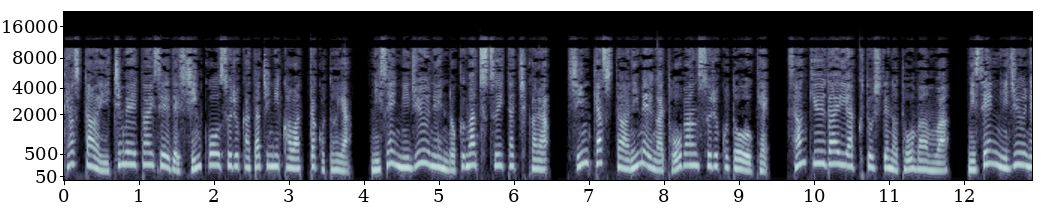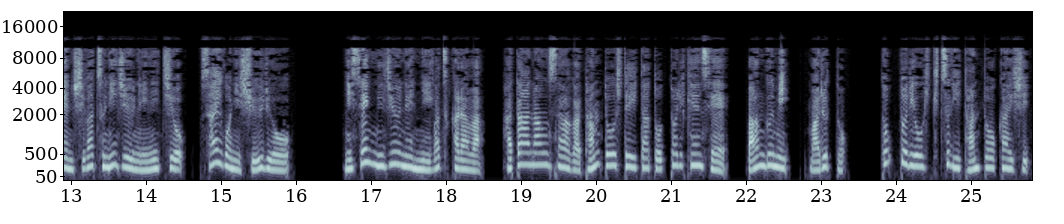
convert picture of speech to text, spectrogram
キャスター1名体制で進行する形に変わったことや、2020年6月1日から新キャスター2名が登板することを受け、産休代役としての登板は2020年4月22日を最後に終了。2020年2月からは、旗アナウンサーが担当していた鳥取県政番組、マルト、鳥取を引き継ぎ担当開始。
